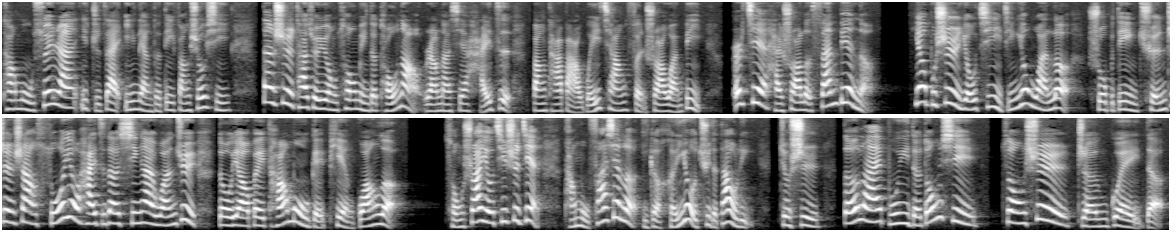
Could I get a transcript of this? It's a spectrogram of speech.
汤姆虽然一直在阴凉的地方休息，但是他却用聪明的头脑，让那些孩子帮他把围墙粉刷完毕，而且还刷了三遍呢。要不是油漆已经用完了，说不定全镇上所有孩子的心爱玩具都要被汤姆给骗光了。从刷油漆事件，汤姆发现了一个很有趣的道理，就是得来不易的东西总是珍贵的。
